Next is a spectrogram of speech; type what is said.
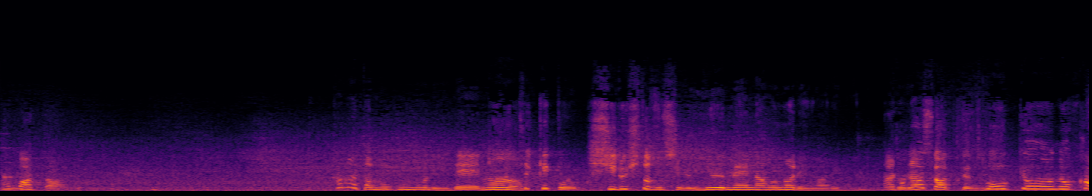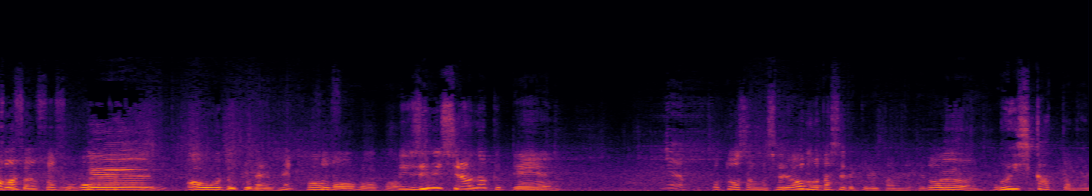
トマト蒲田のお海苔で、うん。なんか結構知る人ぞ知る有名なお海苔があるのあるら蒲しって東京の蒲田。そうそうそうあ大田区だよね。そうそう。全然知らなくて、うん。でお父さんがそれを持たせてくれたんだけど、うん。美味しかったのよ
